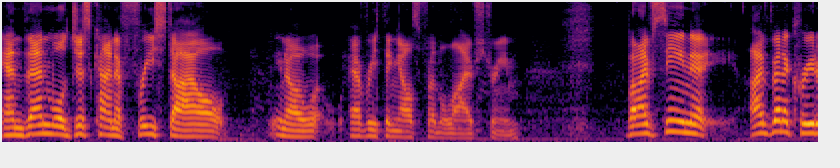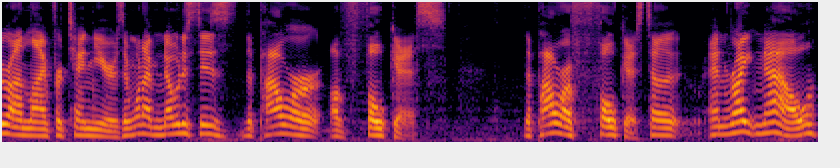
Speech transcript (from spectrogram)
And then we'll just kind of freestyle, you know, everything else for the live stream. But I've seen I've been a creator online for 10 years, and what I've noticed is the power of focus. The power of focus. To And right now,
